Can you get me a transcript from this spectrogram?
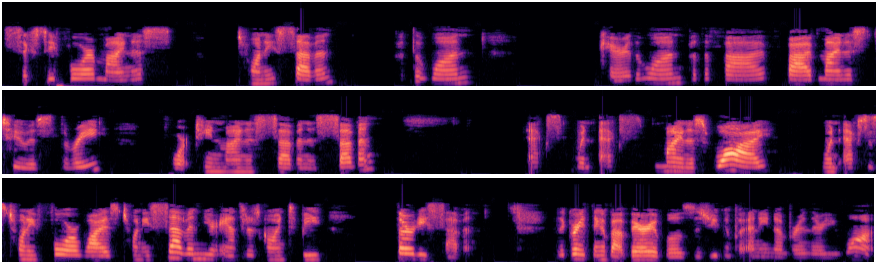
64 minus 27. Put the 1, carry the 1, put the 5. 5 minus 2 is 3. 14 minus 7 is 7. X, when x minus y, when x is 24, y is 27, your answer is going to be 37. The great thing about variables is you can put any number in there you want.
